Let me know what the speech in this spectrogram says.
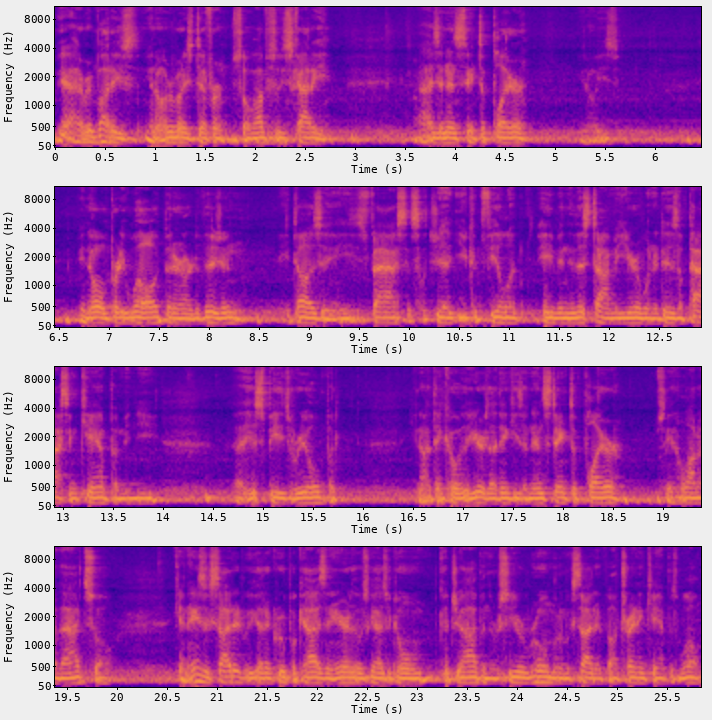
Yeah, everybody's you know everybody's different. So obviously Scotty is an instinctive player. You know he's you know him pretty well. He's been in our division. He does. He's fast. It's legit. You can feel it even this time of year when it is a passing camp. I mean, you, uh, his speed's real. But you know, I think over the years, I think he's an instinctive player. I've Seen a lot of that. So again, he's excited. We got a group of guys in here. Those guys are doing a good job in the receiver room, and I'm excited about training camp as well.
